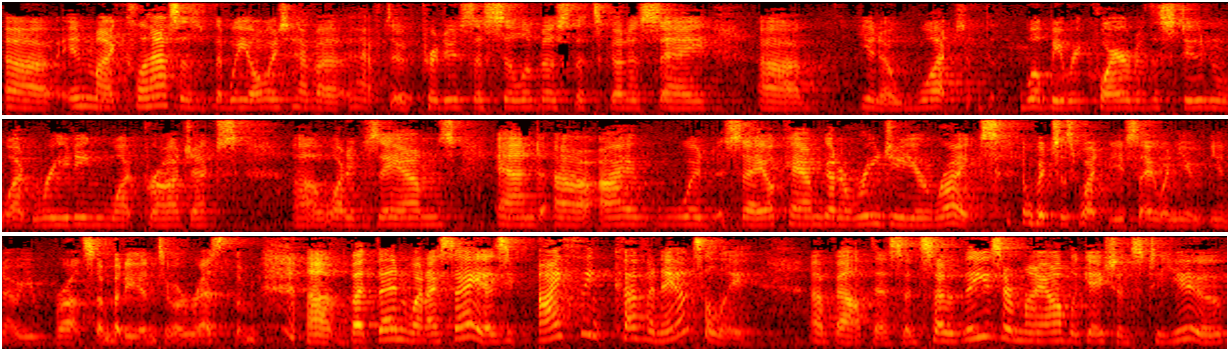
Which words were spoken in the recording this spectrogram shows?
uh, in my classes, that we always have a have to produce a syllabus that's going to say, uh, you know, what will be required of the student, what reading, what projects, uh, what exams, and uh, I would say, okay, I'm going to read you your rights, which is what you say when you, you know, you brought somebody in to arrest them. Uh, but then what I say is, I think covenantally about this, and so these are my obligations to you,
